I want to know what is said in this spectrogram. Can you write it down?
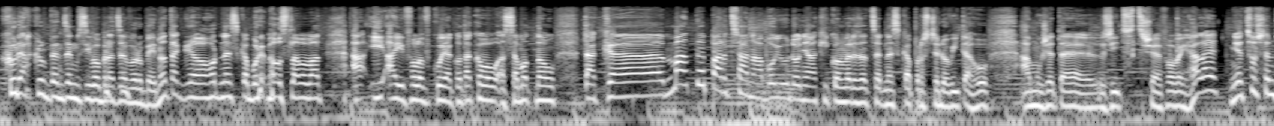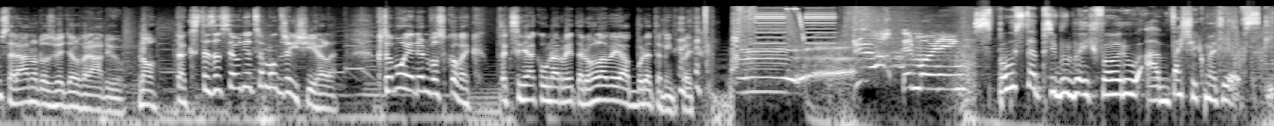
Chudák kluk, ten se musí obracet v. No tak ho dneska budeme oslavovat a i Eiffelovku jako takovou a samotnou. Tak uh, máte pár třeba nábojů do nějaký konverzace dneska prostě do výtahu a můžete říct šéfovi, hele, něco jsem se ráno dozvěděl v rádiu. No, tak jste zase o něco modřejší, hele. K tomu jeden voskovek, tak si nějakou narvěte do hlavy a budete mít klid. Good morning. Spousta přibulbých fórů a Vašek Matějovský.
